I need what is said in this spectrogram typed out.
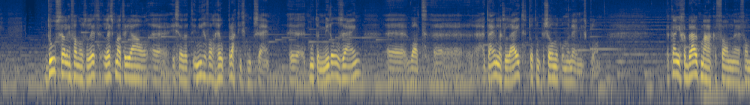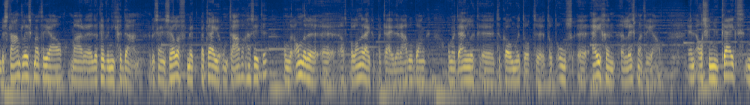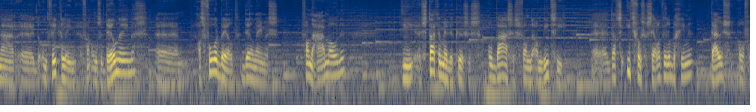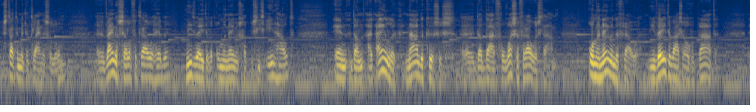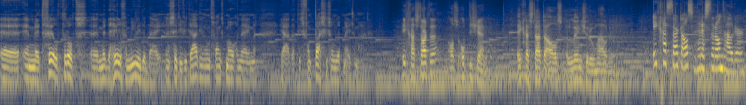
Doelstelling van ons lesmateriaal uh, is dat het in ieder geval heel praktisch moet zijn. Uh, het moet een middel zijn wat uiteindelijk leidt tot een persoonlijk ondernemingsplan. Dan kan je gebruik maken van, van bestaand lesmateriaal, maar dat hebben we niet gedaan. We zijn zelf met partijen om tafel gaan zitten, onder andere als belangrijke partij de Rabobank, om uiteindelijk te komen tot, tot ons eigen lesmateriaal. En als je nu kijkt naar de ontwikkeling van onze deelnemers, als voorbeeld deelnemers van de haarmode, die starten met de cursus op basis van de ambitie dat ze iets voor zichzelf willen beginnen, thuis of starten met een kleine salon, weinig zelfvertrouwen hebben, niet weten wat ondernemerschap precies inhoudt. En dan uiteindelijk na de cursus uh, dat daar volwassen vrouwen staan, ondernemende vrouwen, die weten waar ze over praten. En met veel trots, met de hele familie erbij, een certificaat in ontvangst mogen nemen. Ja, dat is fantastisch om dat mee te maken. Ik ga starten als opticien. Ik ga starten als lunchroomhouder. Ik ga starten als restauranthouder.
